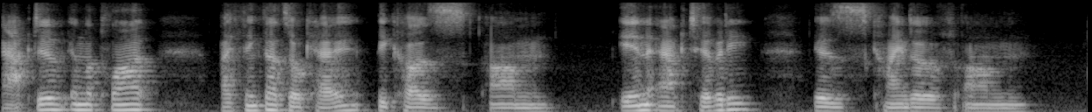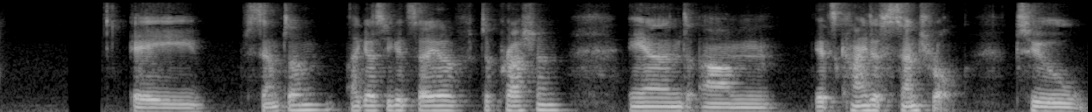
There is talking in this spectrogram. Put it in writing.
active in the plot, I think that's okay because um, inactivity is kind of um, a symptom, I guess you could say, of depression. And um, it's kind of central to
